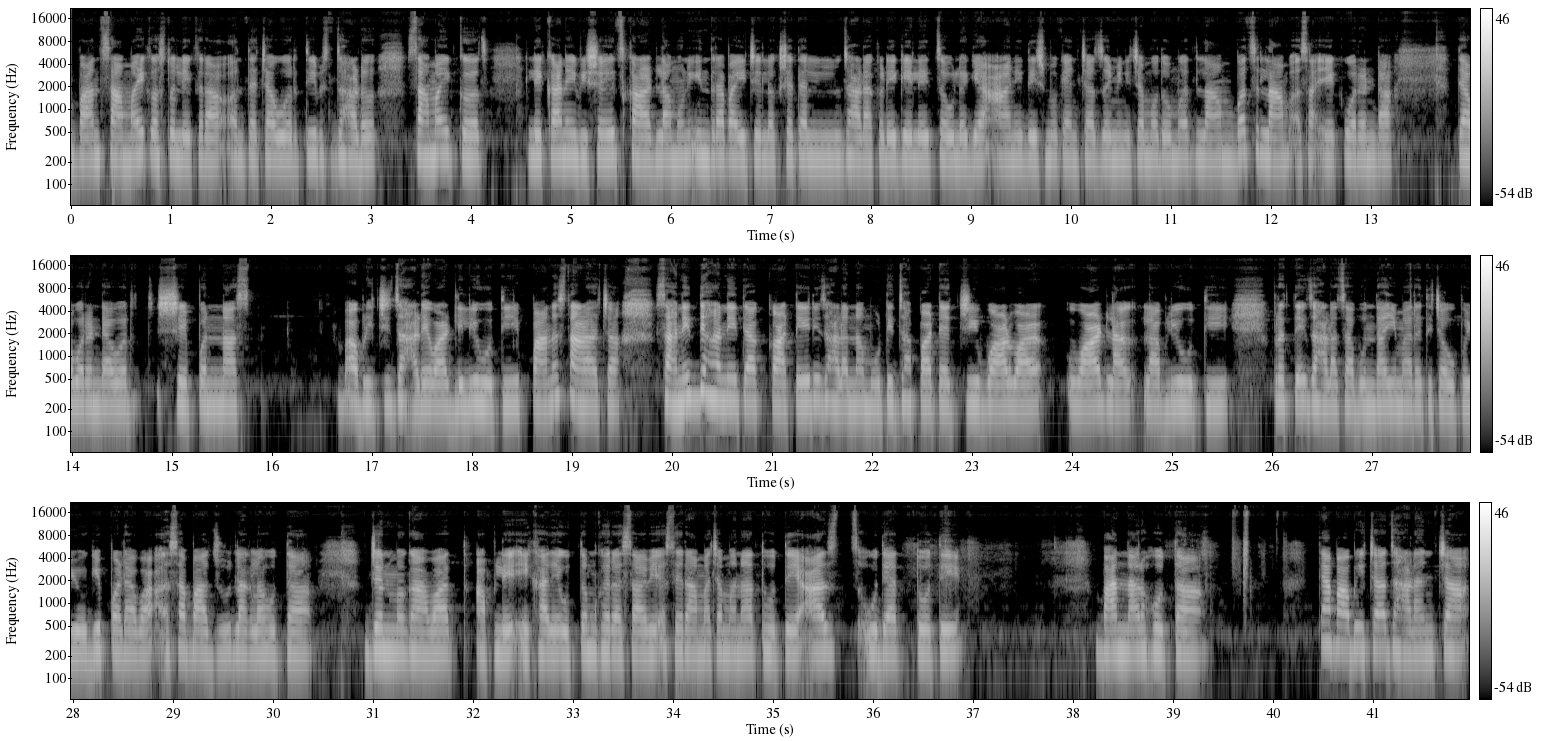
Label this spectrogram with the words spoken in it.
बांध? सामायिक असतो लेकरा. आणि त्याच्यावरती झाडं सामायिकच. लेकाने विषयच काढला म्हणून इंद्राबाईचे लक्ष त्या झाडाकडे गेले. चौलग्या आणि देशमुख यांच्या जमिनीच्या मधोमध लांबच लांब असा एक वरंडा. त्या वरंड्यावर शेपन्नास बाबरीची झाडे वाढलेली होती. पानस्थाळाच्या सान्निध्याने त्या काटेरी झाडांना मोठी झपाट्याची वाढ ला लाभली होती. प्रत्येक झाडाचा बुंदा इमारतीच्या उपयोगी पडावा असा बाजू लागला होता. जन्मगावात आपले एखादे उत्तम घर असावे असे रामाच्या मनात होते. आज उद्या तो ते बांधणार होता. त्या बाबीच्या झाडांच्या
